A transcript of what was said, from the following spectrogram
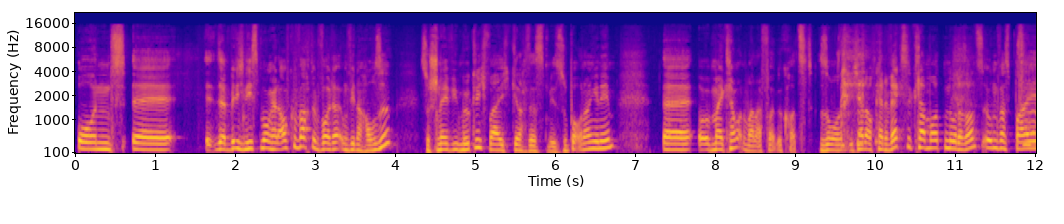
und äh, dann bin ich nächsten Morgen halt aufgewacht und wollte irgendwie nach Hause, so schnell wie möglich, weil ich gedacht, das ist mir super unangenehm. Äh, meine Klamotten waren halt voll gekotzt. So, und ich hatte auch keine Wechselklamotten oder sonst irgendwas bei.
